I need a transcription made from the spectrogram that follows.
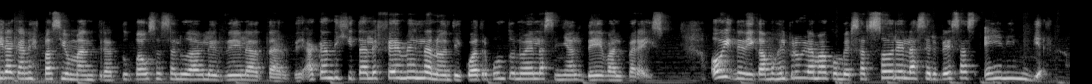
seguir acá en Espacio Mantra, tu pausa saludable de la tarde. Acá en Digital FM es la 94.9, la señal de Valparaíso. Hoy dedicamos el programa a conversar sobre las cervezas en invierno.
